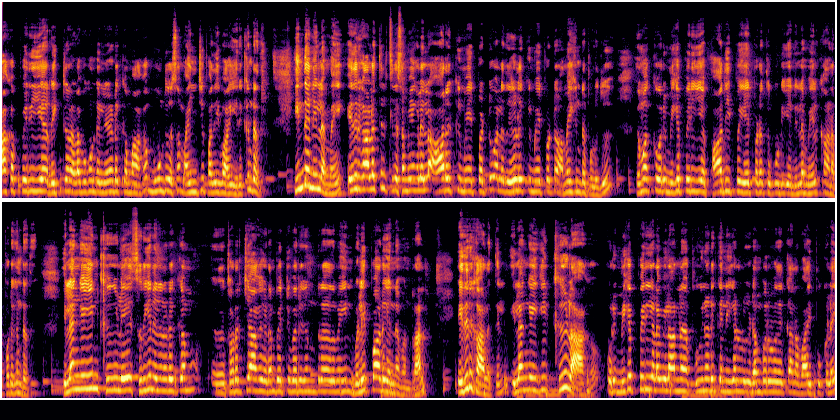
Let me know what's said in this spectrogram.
ஆகப்பெரிய ரிக்டர் அளவு கொண்ட நிலநடுக்கமாக மூன்று தசம் ஐந்து பதிவாகி இருக்கின்றது. இந்த நிலைமை எதிர்காலத்தில் சில சமயங்களில் ஆறுக்கு மேற்பட்டோ அல்லது ஏழுக்கு மேற்பட்டோ அமைகின்ற பொழுது எமக்கு ஒரு மிகப்பெரிய பாதிப்பை ஏற்படுத்தக்கூடிய நிலைமையில் காணப்படுகின்றது. இலங்கையின் கீழே சிறிய நிலநடுக்கம் தொடர்ச்சியாக இடம்பெற்று வருகின்றமையின் வெளிப்பாடு என்னவென்றால் எதிர்காலத்தில் இலங்கைக்கு கீழாக ஒரு மிகப்பெரிய அளவிலான புயநடுக்க நிகழ்வு இடம்பெறுவதற்கான வாய்ப்புகளை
